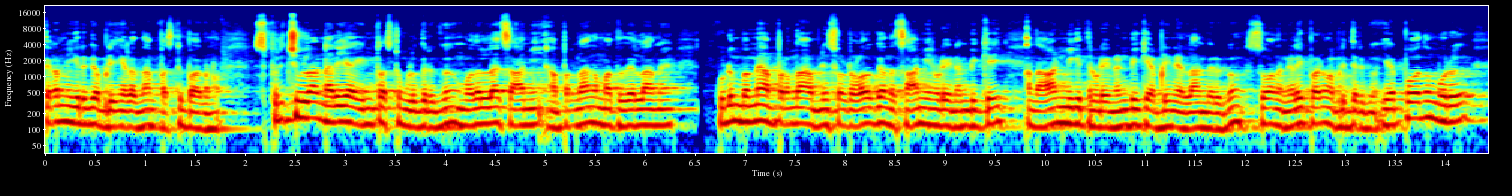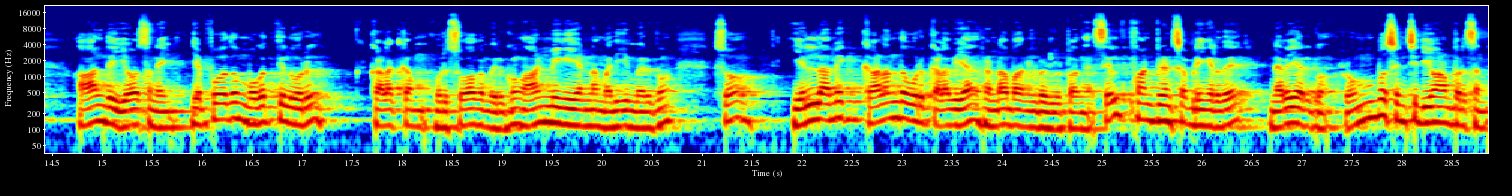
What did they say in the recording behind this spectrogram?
திறமை இருக்குது அப்படிங்கிறது தான் ஃபஸ்ட்டு பார்க்கணும். ஸ்பிரிச்சுவலாக நிறைய இன்ட்ரெஸ்ட் உங்களுக்கு இருக்கும் முதல்ல சாமி அப்புறம் தாங்க மற்றது எல்லாமே. குடும்பமே அப்புறம் தான் அப்படின்னு சொல்கிற அளவுக்கு அந்த சாமியினுடைய நம்பிக்கை அந்த ஆன்மீகத்தினுடைய நம்பிக்கை அப்படின்னு எல்லாமே இருக்கும். ஸோ அந்த நிலைப்பாடும் அப்படி தான் இருக்கும். எப்போதும் ஒரு ஆழ்ந்த யோசனை எப்போதும் முகத்தில் ஒரு கலக்கம் ஒரு சோகம் இருக்கும் ஆன்மீக எண்ணம் அதிகம் இருக்கும். ஸோ எல்லாமே கலந்த ஒரு கலவையாக ரெண்டாம் பாத நண்பர்கள் இருப்பாங்க. செல்ஃப் கான்ஃபிடென்ஸ் அப்படிங்கிறது நிறைய இருக்கும். ரொம்ப சென்சிட்டிவான பர்சன்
